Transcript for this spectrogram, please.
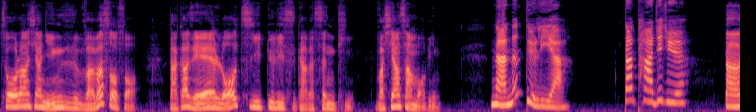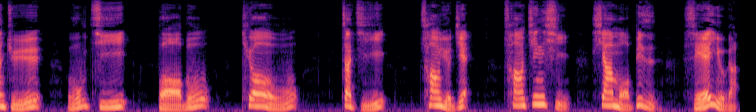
早浪向人是勿勿少少，大家侪老注意锻炼自家个身体，勿想生毛病。哪能锻炼啊？打太极拳、打拳、舞剑、跑步、跳舞、扎旗、唱越剧、唱京戏、写毛笔字，侪有个。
